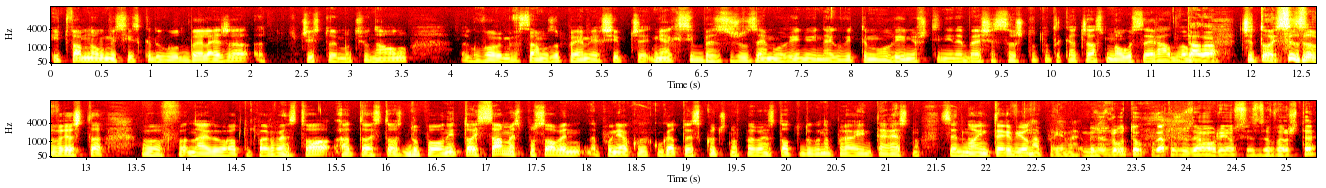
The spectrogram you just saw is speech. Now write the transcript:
и това много ми се иска да го отбележа, чисто емоционално. Говорим само за премиершип, че някакси без Жозе Мориньо и неговите Мориньовщини не беше същото, така че аз много се радвам, Да, да. че той се завръща в най-доброто първенство, а т.е. той допълни, той сам е способен понякога, когато е скучно в първенството, да го направи интересно с едно интервю, например. Между другото, когато Жозе Марино се завръща,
